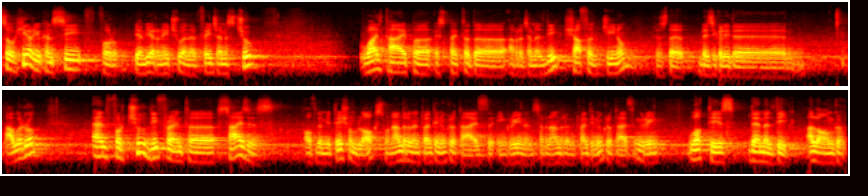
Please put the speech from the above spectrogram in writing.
So here you can see for BMV RNA2 and phage MS2, wild type uh, expected uh, average MLD, shuffled genome, is the, basically the um, power law. And for two different uh, sizes of the mutation blocks, 120 nucleotides in green and 720 nucleotides in green, what is the MLD along,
